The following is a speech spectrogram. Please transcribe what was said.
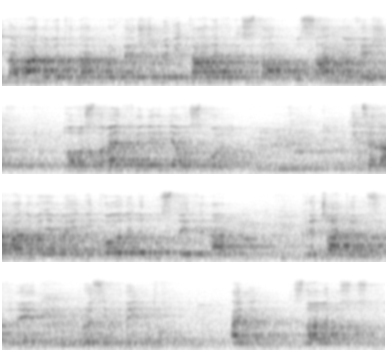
І нагадувати нам про те, що ми вітали Христа, осанна вишня, благословен ім'я Господня. І це нагадування має ніколи не допустити нам кричати розіпни, розіпни Його. Амінь. Слава Ісусу!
